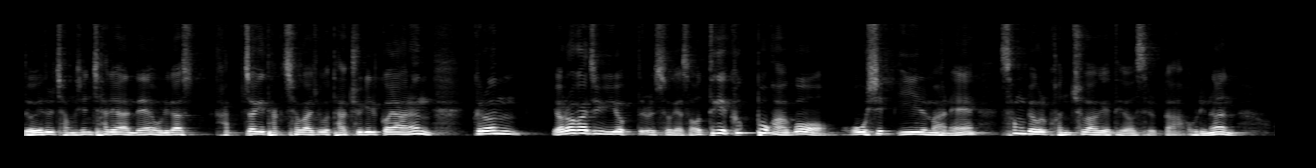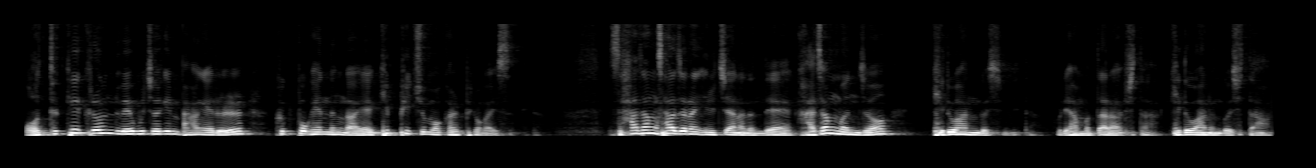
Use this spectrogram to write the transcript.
너희들 정신 차려야 돼. 우리가 갑자기 닥쳐가지고 다 죽일 거야 하는 그런 여러 가지 위협들 속에서 어떻게 극복하고 52일 만에 성벽을 건축하게 되었을까? 우리는 어떻게 그런 외부적인 방해를 극복했는가에 깊이 주목할 필요가 있습니다. 사장 사절은 읽지 않았는데 가장 먼저 기도한 것입니다. 우리 한번 따라합시다. 기도하는 것이다.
